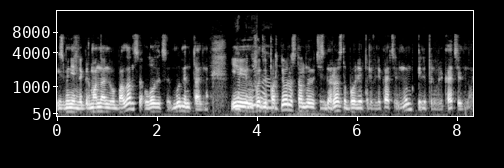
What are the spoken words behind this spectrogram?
изменения гормонального баланса ловится моментально. И вы для партнера становитесь гораздо более привлекательным или привлекательной.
